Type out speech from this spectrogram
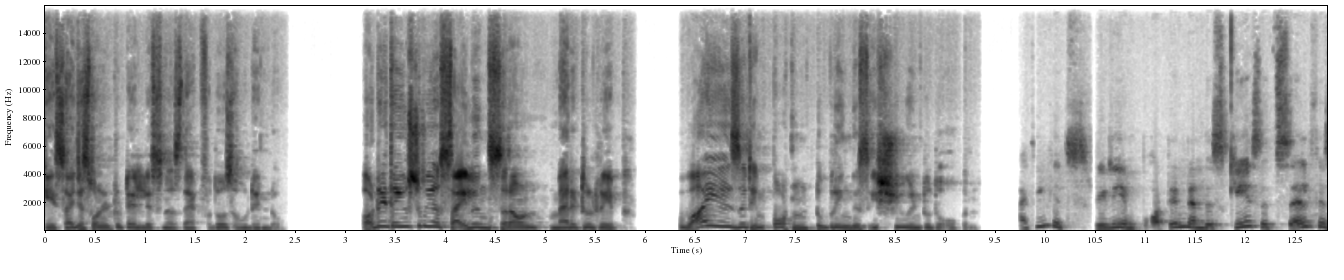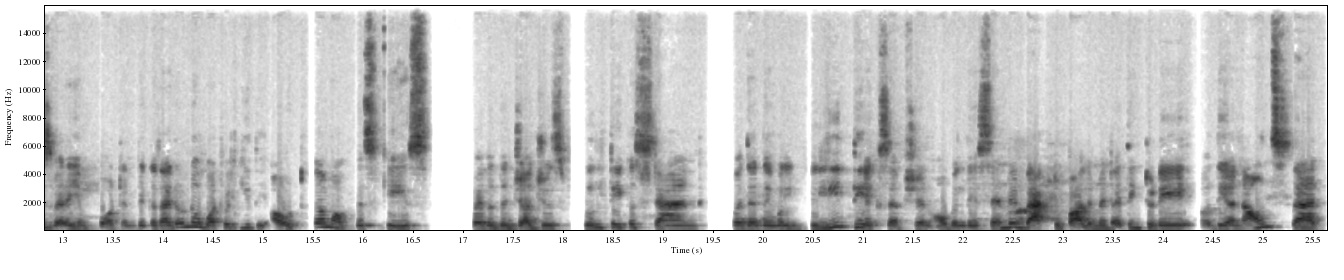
case. I just wanted to tell listeners that for those who didn't know. Audrey, there used to be a silence around marital rape. Why is it important to bring this issue into the open? I think it's really important, and this case itself is very important because I don't know what will be the outcome of this case, whether the judges will take a stand, whether they will delete the exception or will they send it back to parliament. I think today uh, they announced that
